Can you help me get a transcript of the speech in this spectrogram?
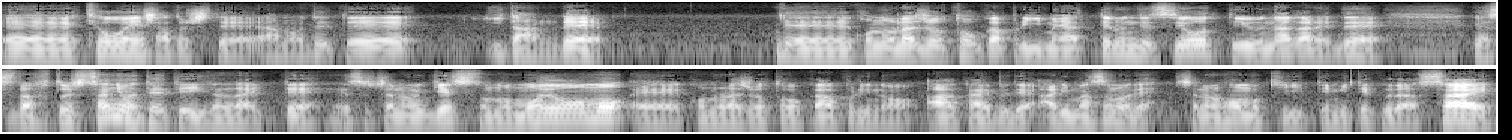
えー共演者としてあの出ていたんででこのラジオトークアプリ今やってるんですよっていう流れで安田太さんには出ていただいてそちらのゲストの模様も、えこのラジオトークアプリのアーカイブでありますのでそちらの方も聞いてみてください。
